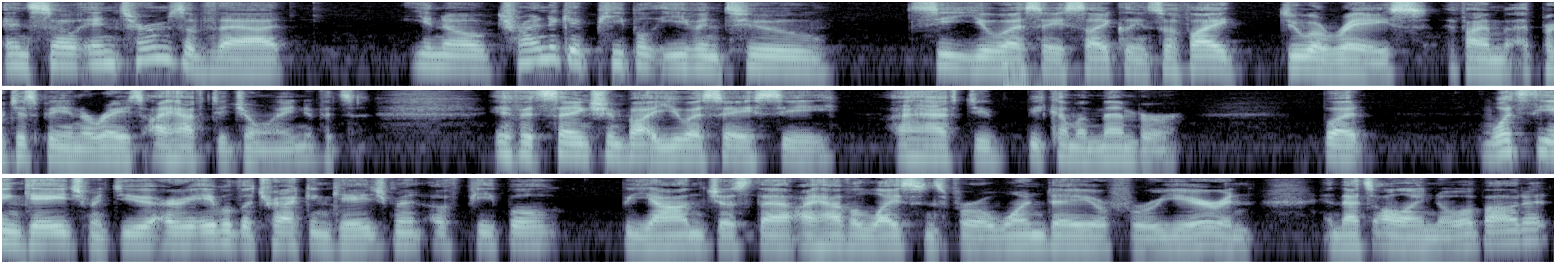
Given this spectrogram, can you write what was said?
And so, in terms of that, you know, trying to get people even to see USA cycling. So, if I do a race, if I'm participating in a race, I have to join. If it's if it's sanctioned by USAC, I have to become a member. But what's the engagement? Do you are you able to track engagement of people beyond just that? I have a license for a one day or for a year, and and that's all I know about it.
